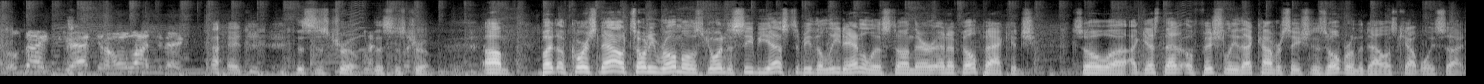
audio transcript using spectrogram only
a little dicey. You're asking a whole lot today. this is true. This is true. Um, but of course, now Tony Romo is going to CBS to be the lead analyst on their NFL package. So uh, I guess that officially that conversation is over on the Dallas Cowboys side.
